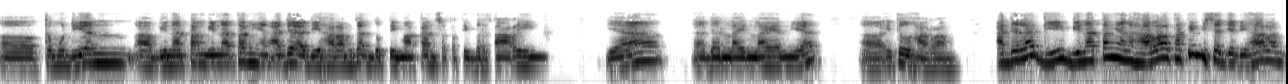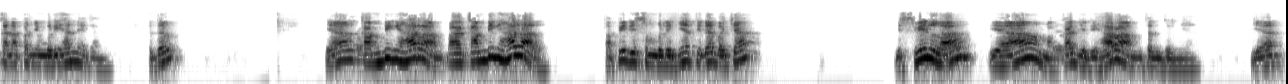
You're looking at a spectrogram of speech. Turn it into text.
Uh, kemudian uh, binatang-binatang uh, yang ada diharamkan untuk dimakan seperti bertaring, ya uh, dan lain-lain ya uh, itu haram. Ada lagi binatang yang halal tapi bisa jadi haram karena penyembelihannya kan, betul? Ya kambing haram, uh, kambing halal, tapi disembelihnya tidak baca Bismillah, ya maka ya. jadi haram tentunya. Ya,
